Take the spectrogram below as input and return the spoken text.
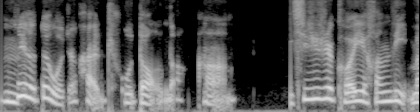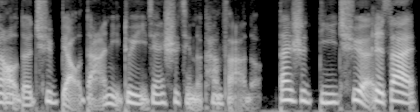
那个对我就很触动的啊。其实是可以很礼貌的去表达你对一件事情的看法的，但是的确是在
